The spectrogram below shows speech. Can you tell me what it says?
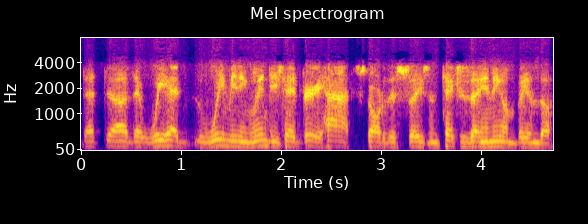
that uh, that we had we meaning Lindy's had very high at the start of this season. Texas A&M being the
